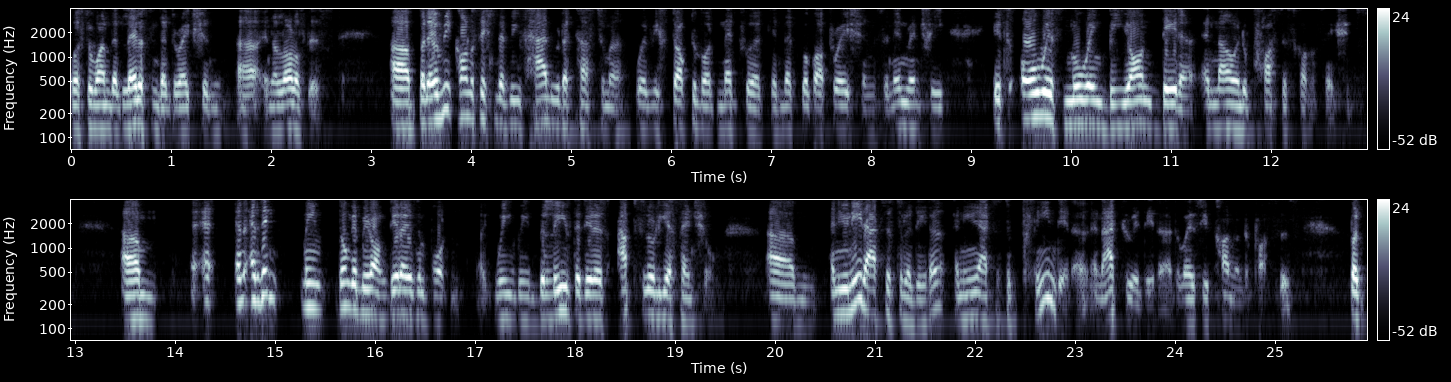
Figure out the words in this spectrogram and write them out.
was the one that led us in that direction uh, in a lot of this. Uh, but every conversation that we've had with a customer, where we've talked about network and network operations and inventory, it's always moving beyond data and now into process conversations. Um, and, and I think I mean, don't get me wrong, data is important. Like we, we believe that data is absolutely essential. Um, and you need access to the data and you need access to clean data and accurate data, otherwise you can't run the process. But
